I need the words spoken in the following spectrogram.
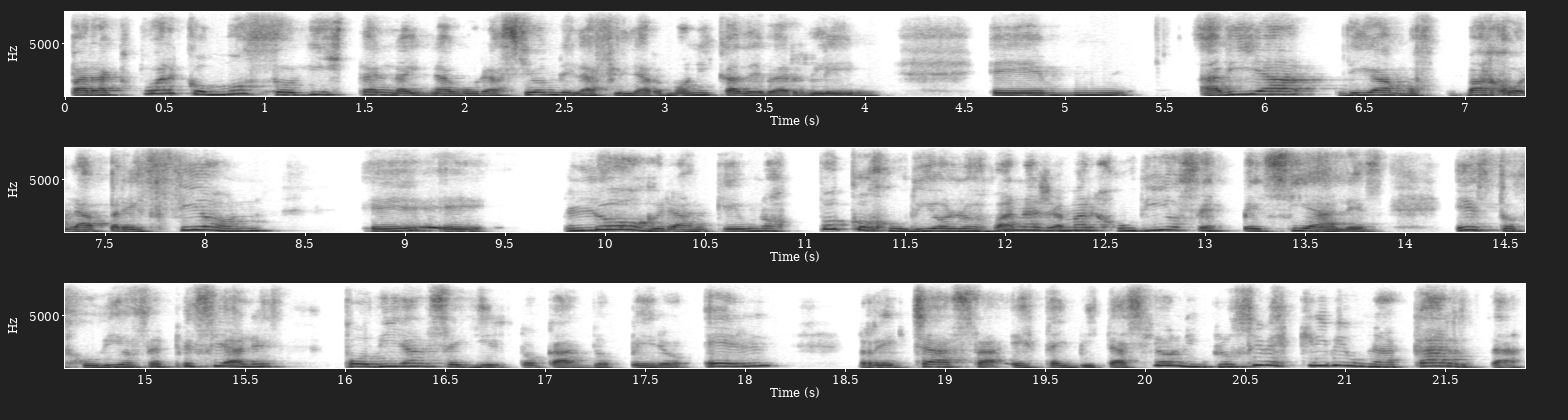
para actuar como solista en la inauguración de la Filarmónica de Berlín. Em, había, digamos, bajo la presión, eh, eh, logran que unos pocos judíos, los van a llamar judíos especiales, estos judíos especiales podían seguir tocando, pero él rechaza esta invitación, inclusive escribe una carta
